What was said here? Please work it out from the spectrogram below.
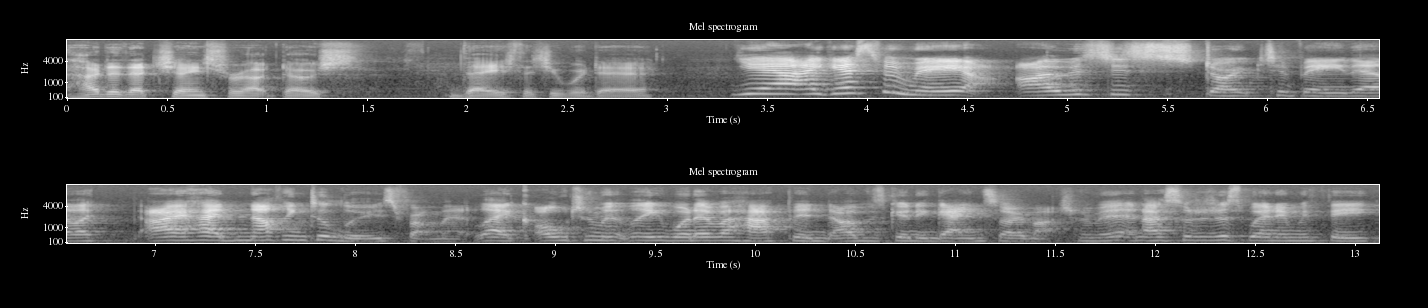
how did that change throughout those days that you were there? Yeah i guess for me i was just stoked to be there like i had nothing to lose from it. Like ultimately whatever happened i was going to gain so much from it and i sort of just went in with the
